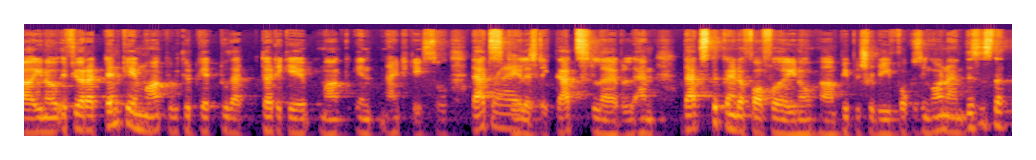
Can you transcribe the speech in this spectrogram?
uh, you know, if you're at 10K mark, we could get to that 30K mark in 90 days. So that's right. realistic. That's reliable. And that's the kind of offer, you know, uh, people should be focusing on. And this is the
